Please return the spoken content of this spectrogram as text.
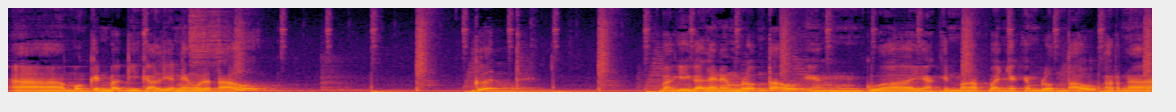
Uh, mungkin bagi kalian yang udah tahu, good. bagi kalian yang belum tahu yang gue yakin banget banyak yang belum tahu karena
